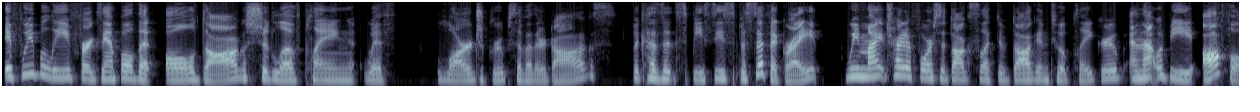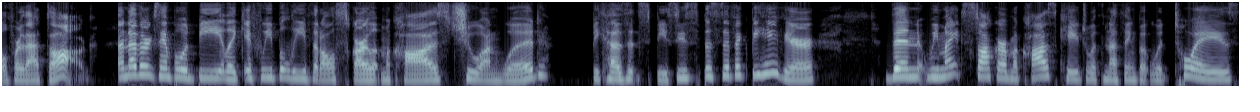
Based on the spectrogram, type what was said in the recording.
If we believe, for example, that all dogs should love playing with large groups of other dogs because it's species specific, right? We might try to force a dog selective dog into a play group, and that would be awful for that dog. Another example would be like if we believe that all scarlet macaws chew on wood because it's species specific behavior, then we might stock our macaw's cage with nothing but wood toys.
